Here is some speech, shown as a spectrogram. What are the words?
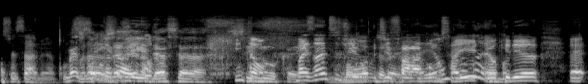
você sabe, né? A mas cultura vamos cultura sair geral. dessa Então, mas antes de, de falar Aí como é um sair, problema. eu queria. é,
